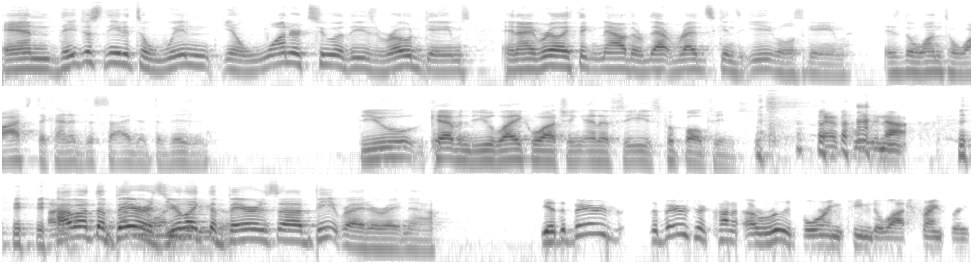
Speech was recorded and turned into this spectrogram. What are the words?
And they just needed to win, you know, one or two of these road games. And I really think now the, that Redskins Eagles game is the one to watch to kind of decide that division. Do you, Kevin? Do you like watching NFC East football teams? Absolutely not. How about the I don't know Bears? You're like the who- Bears uh, beat writer right now. Yeah, the Bears. The Bears are kind of a really boring team to watch, frankly.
